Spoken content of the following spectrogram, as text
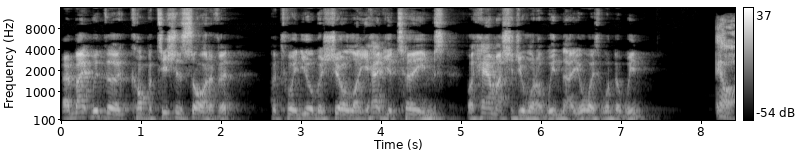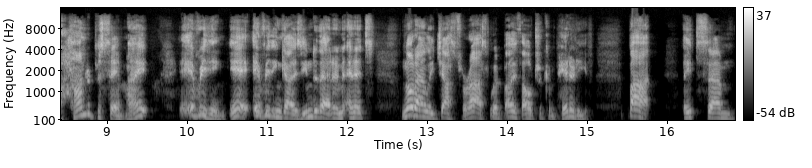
And mate, with the competition side of it, between you and Michelle, like you had your teams, like how much did you want to win though? You always wanted to win? Oh, 100%, mate. Everything. Yeah, everything goes into that. And, and it's not only just for us, we're both ultra competitive, but it's um,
